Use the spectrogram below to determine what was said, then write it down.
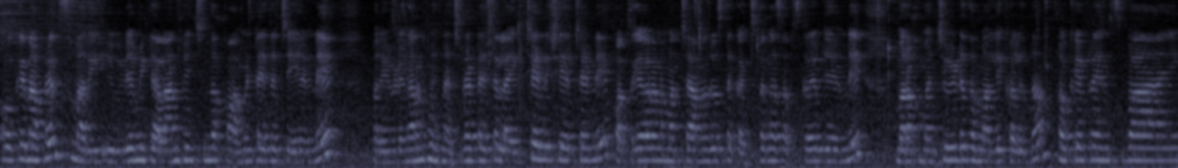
ఓకే నా ఫ్రెండ్స్? మరి ఈ వీడియో మీకు ఎలా అనిపించిందో కామెంట్ అయితే చేయండి. మరి ఈ వీడియో కనుక మీకు నచ్చినట్టయితే లైక్ చేయండి షేర్ చేయండి. కొత్తగా ఎవరైనా మన ఛానల్ చూస్తే ఖచ్చితంగా సబ్స్క్రైబ్ చేయండి. మరొక మంచి వీడియోతో మళ్ళీ కలుద్దాం. Okay friends bye.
